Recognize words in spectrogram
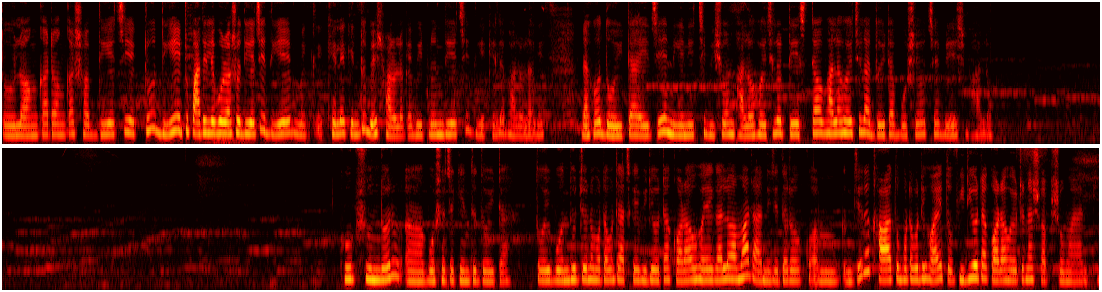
তো লঙ্কা টঙ্কা সব দিয়েছি একটু, দিয়ে একটু পাতিলেবুর রসও দিয়েছি, দিয়ে খেলে কিন্তু বেশ ভালো লাগে, বিট নুন দিয়েছি, দিয়ে খেলে ভালো লাগে। দেখো দইটা এই যে নিয়ে নিচ্ছি, ভীষণ ভালো হয়েছিল, টেস্টটাও ভালো হয়েছিল, আর দইটা বসে হচ্ছে বেশ ভালো। খুব সুন্দর বসেছে কিন্তু দইটা। তো ওই বন্ধুর জন্য মোটামুটি আজকে ভিডিওটা করাও হয়ে গেল আমার, আর নিজেদেরও কম, নিজেদের খাওয়া তো মোটামুটি হয়, তো ভিডিওটা করা হয়ে ওঠে না সব সময় আর কি।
